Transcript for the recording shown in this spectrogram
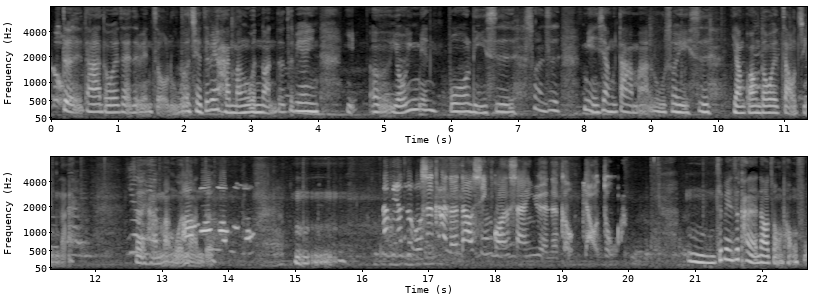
路。对，大家都会在这边走路，而且这边还蛮温暖的。这边也呃有一面玻璃是算是面向大马路，所以是阳光都会照进来，所以还蛮温暖的。哦嗯嗯嗯，那边是不是看得到星光三月那个角度啊？嗯，这边是看得到总统府，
